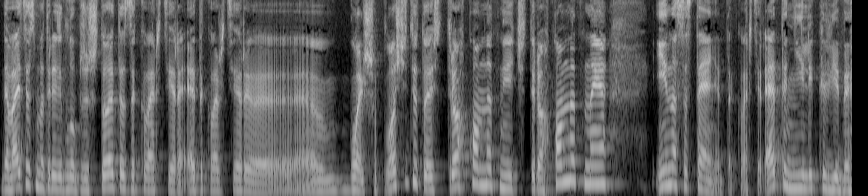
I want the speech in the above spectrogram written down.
Давайте смотреть глубже, что это за квартиры. Это квартиры э, больше площади, то есть трехкомнатные, четырехкомнатные, и на состояние этой квартиры. Это не ликвиды.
